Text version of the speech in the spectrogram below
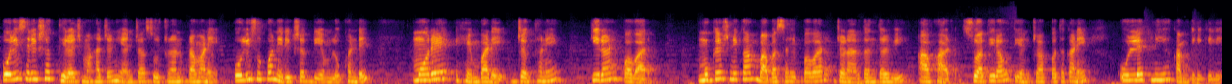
पोलीस निरीक्षक धीरज महाजन यांच्या सूचनांप्रमाणे पोलीस उपनिरीक्षक डी एम लोखंडे मोरे हेंबाडे जगधणे किरण पवार मुकेश निकम बाबासाहेब पवार जनार्दन दळवी आव्हाड स्वाती राऊत यांच्या पथकाने उल्लेखनीय कामगिरी केली.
